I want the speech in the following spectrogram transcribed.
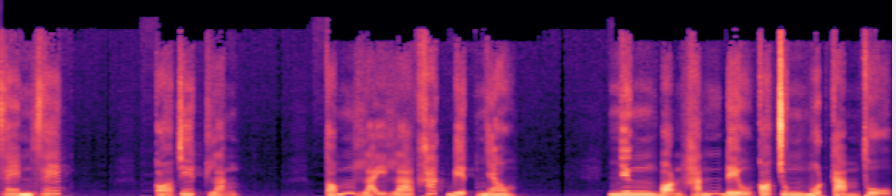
ghen ghét. Có chết lặng. Tóm lại là khác biệt nhau. Nhưng bọn hắn đều có chung một cảm thụ.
